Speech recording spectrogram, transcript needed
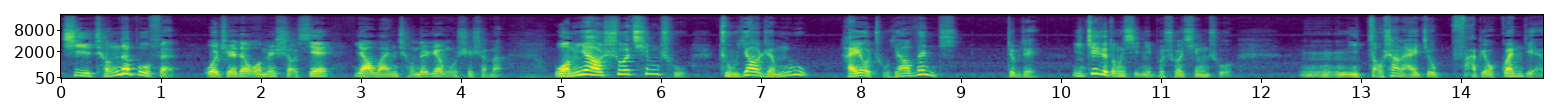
启程的部分，我觉得我们首先要完成的任务是什么？我们要说清楚主要人物还有主要问题，对不对？你这个东西你不说清楚，你你走上来就发表观点，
